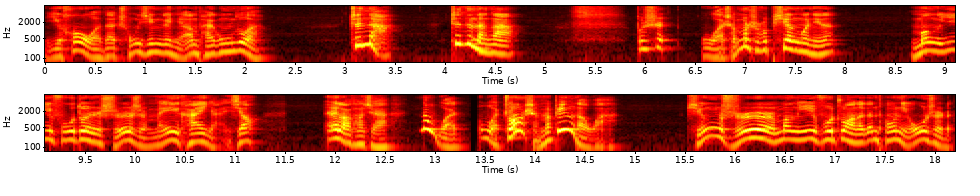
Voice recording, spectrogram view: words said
以后我再重新给你安排工作啊。真的，真的能啊？不是我什么时候骗过你呢？孟一夫顿时是眉开眼笑。哎，老同学，那我我装什么病啊？我平时孟一夫壮的跟头牛似的，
